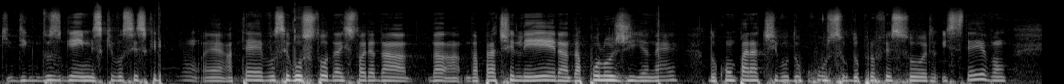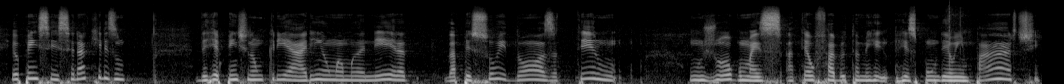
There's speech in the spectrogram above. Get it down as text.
que, de, dos games que vocês criam, até você gostou da história da, da, da prateleira, da apologia, né? Do comparativo do curso do professor Estevão, eu pensei, será que eles, de repente, não criariam uma maneira da pessoa idosa ter um, um jogo, mas até o Fábio também respondeu em parte,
